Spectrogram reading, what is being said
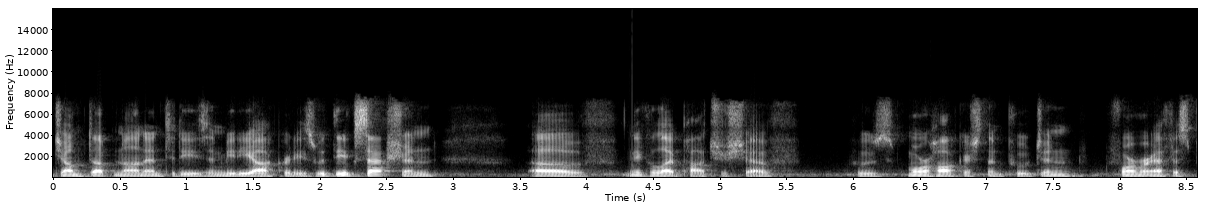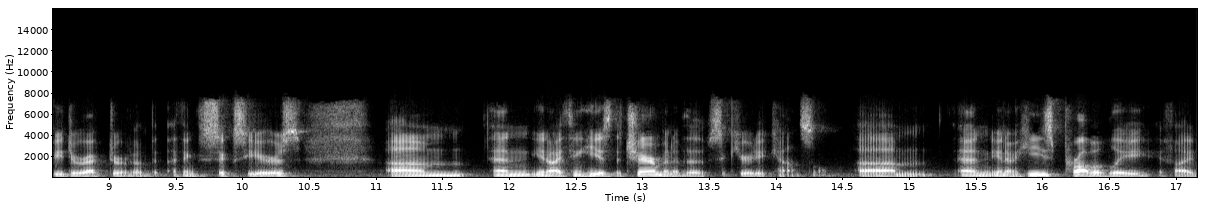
jumped up non-entities and mediocrities, with the exception of Nikolai Patrushev, who's more hawkish than Putin, former FSB director of I think six years, um, and you know, I think he is the chairman of the Security Council. Um, and you know, he's probably, if I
